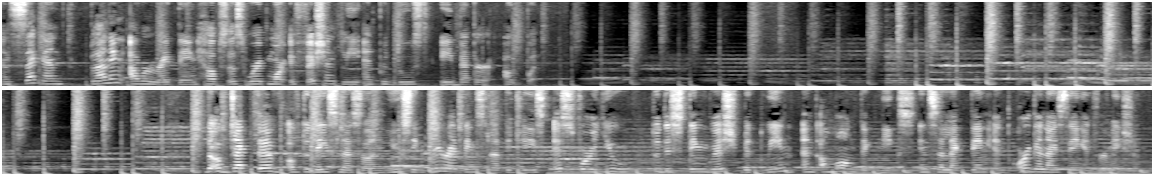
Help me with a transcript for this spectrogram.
And second, planning our writing helps us work more efficiently and produce a better output. The objective of today's lesson using pre-writing strategies is for you to distinguish between and among techniques in selecting and organizing information.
